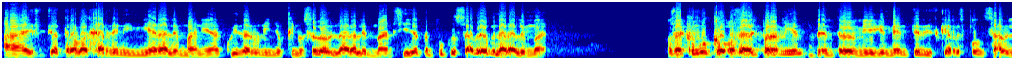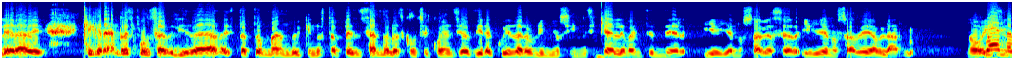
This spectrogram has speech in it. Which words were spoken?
a, este, a trabajar de niñera a Alemania, a cuidar a un niño que no sabe hablar alemán, si ella tampoco sabe hablar alemán. O sea, como, o sea, para mí dentro de mi mente que responsable era de qué gran responsabilidad está tomando y que no está pensando las consecuencias de ir a cuidar a un niño si ni siquiera le va a entender y ella no sabe hacer y ella no sabe hablarlo. ¿No? Bueno,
